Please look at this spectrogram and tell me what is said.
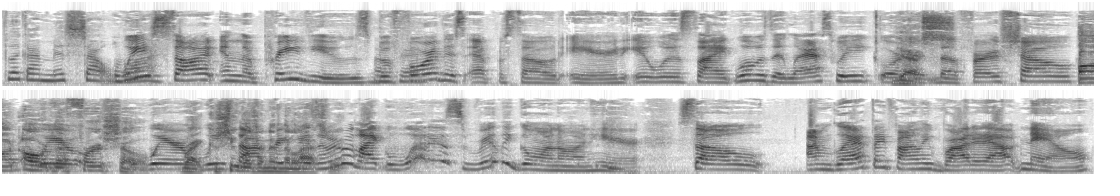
feel like I missed out. We why. saw it in the previews before this episode aired. It was like what was it last week or Yes. the first show? Oh, oh, the first show. where Right, 'cause we she saw wasn't in the previews, last and we week. were like, "What is really going on here?" so I'm glad they finally brought it out now,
